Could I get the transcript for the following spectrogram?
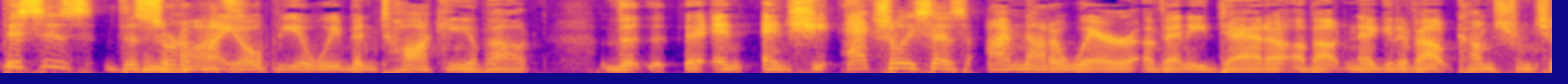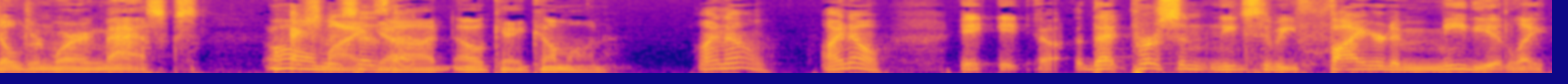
This is the sort of myopia we've been talking about. The, and and she actually says, "I'm not aware of any data about negative outcomes from children wearing masks." Oh Actually my says that. God. Okay, come on. I know. I know. It, it, uh, that person needs to be fired immediately.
